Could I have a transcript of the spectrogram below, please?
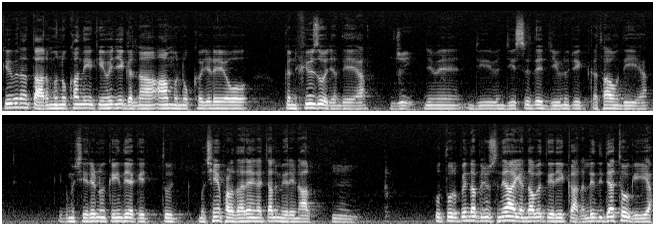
ਕਿਵੇਂ ਨਾ ਧਾਰ ਮਨੁੱਖਾਂ ਦੀਆਂ ਕਿਵੇਂ ਜਿਹੀਆਂ ਗੱਲਾਂ ਆਮ ਮਨੁੱਖ ਜਿਹੜੇ ਉਹ ਕਨਫਿਊਜ਼ ਹੋ ਜਾਂਦੇ ਆ। ਜੀ। ਜਿਵੇਂ ਜੀਵਨ ਜਿਸ ਦੇ ਜੀਵਨ ਵਿੱਚ ਇੱਕ ਕਥਾ ਹੁੰਦੀ ਆ ਕਿ ਇੱਕ ਮਛੇਰੇ ਨੂੰ ਕਹਿੰਦੇ ਆ ਕਿ ਤੂੰ ਮੱਛੀਆਂ ਫੜਦਾ ਰਹੇਗਾ ਚੱਲ ਮੇਰੇ ਨਾਲ। ਹੂੰ। ਉਹ ਤੁਰ ਪੈਂਦਾ ਪਿਛੂ ਸੁਨੇਹਾ ਆ ਜਾਂਦਾ ਵੀ ਤੇਰੀ ਘਰ ਵਾਲੀ ਦੀ ਡੈਥ ਹੋ ਗਈ ਆ।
